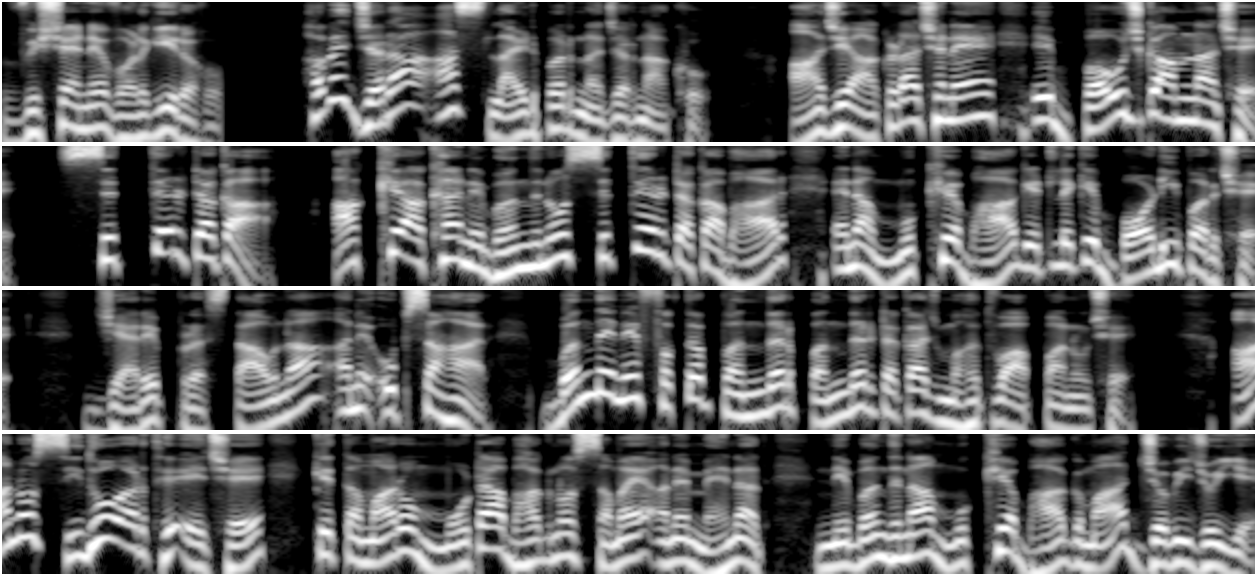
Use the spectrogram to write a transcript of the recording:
વિષયને વળગી રહો. હવે જરા આ સ્લાઇડ પર નજર નાખો. આ જે આંકડા છે ને, એ બહુ જ કામના છે. સિત્તેર ટકા, આખે આખા નિબંધનો સિત્તેર ટકા ભાર એના મુખ્ય ભાગ એટલે કે બોડી પર છે. જ્યારે પ્રસ્તાવના અને ઉપસંહાર બંનેને ફક્ત પંદર પંદર ટકા જ મહત્વ આપવાનું છે. આનો સીધો અર્થ એ છે કે તમારો મોટા ભાગનો સમય અને મહેનત નિબંધના મુખ્ય ભાગમાં જવી જોઈએ.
